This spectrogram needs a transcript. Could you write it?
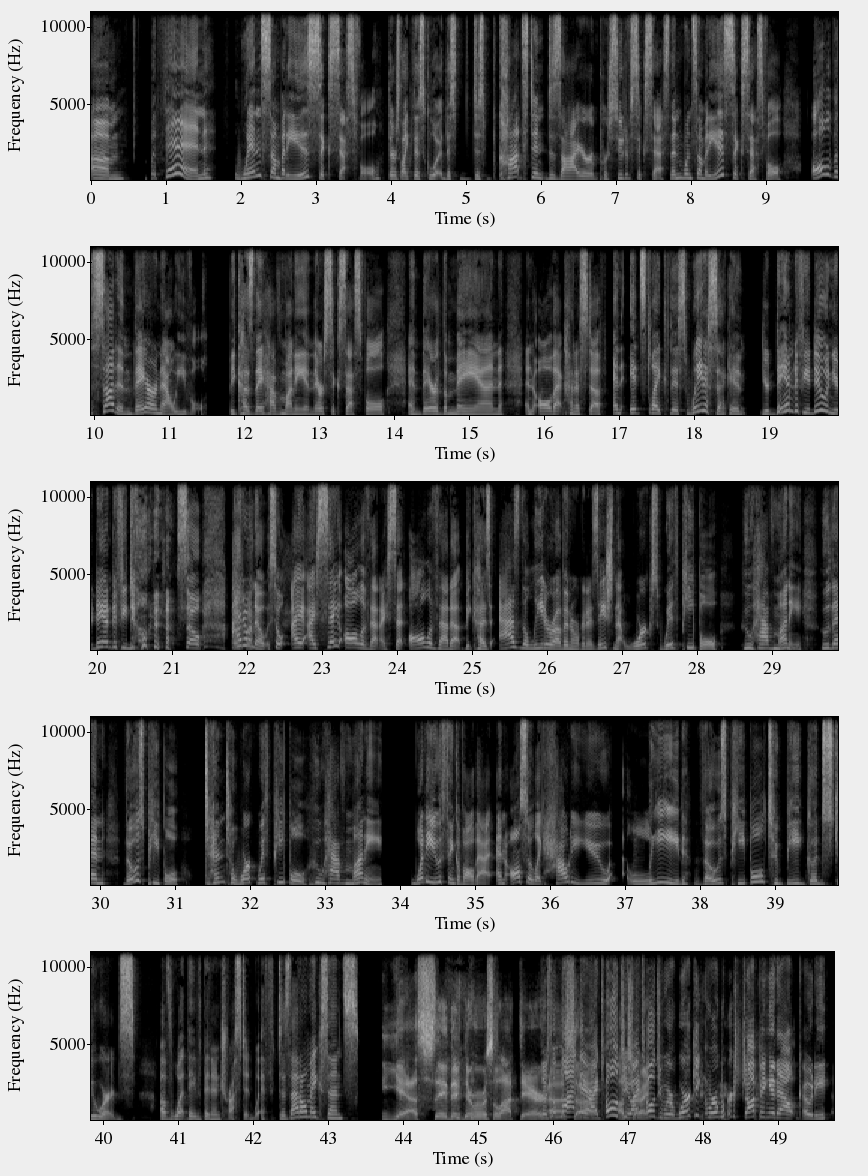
Um, but then when somebody is successful, there's like this this this constant desire and pursuit of success. Then when somebody is successful, all of a sudden they are now evil because they have money and they're successful and they're the man and all that kind of stuff. And it's like this wait a second, you're damned if you do and you're damned if you don't. so I don't know. So I, I say all of that. I set all of that up because as the leader of an organization that works with people who have money, who then those people tend to work with people who have money. What do you think of all that? And also, like, how do you lead those people to be good stewards of what they've been entrusted with. Does that all make sense? Yes, there, there was a lot there. There's a lot uh, so there. I told I'll you. I told you. We're working. We're workshopping it out, Cody.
